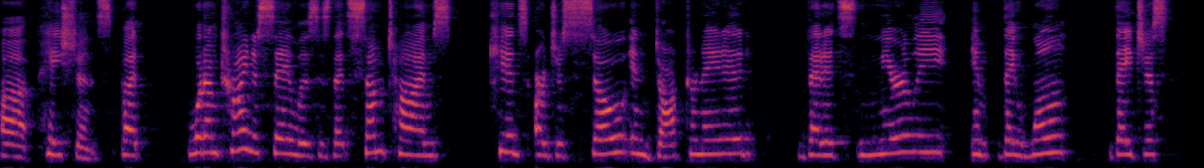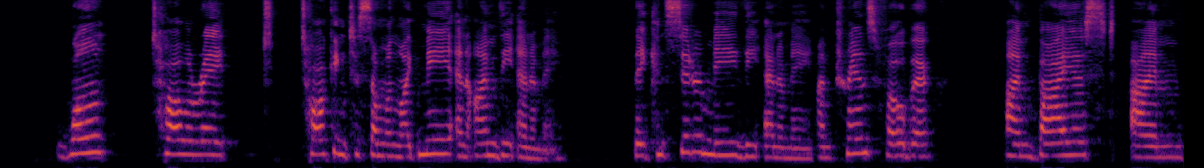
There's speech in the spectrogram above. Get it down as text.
uh, patients. But what i'm trying to say liz is that sometimes kids are just so indoctrinated that it's nearly they won't they just won't tolerate t- talking to someone like me and I'm the enemy. They consider me the enemy. I'm transphobic. I'm biased. I'm,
